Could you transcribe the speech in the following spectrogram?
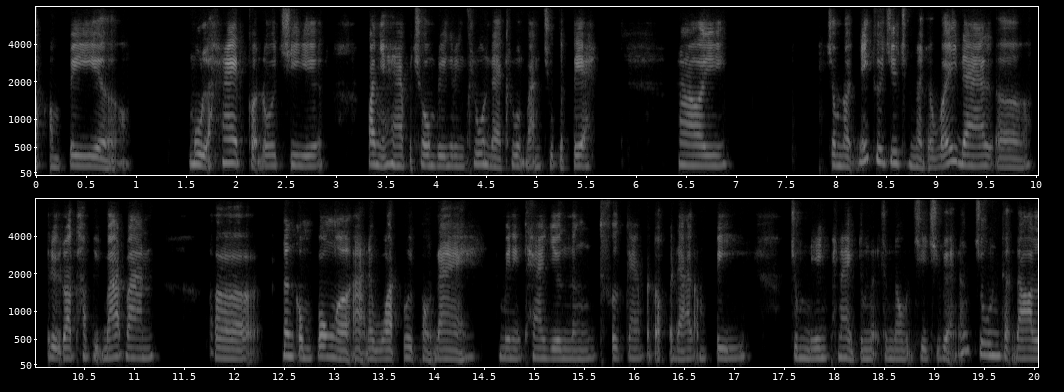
កអំពីមូលហេតុក៏ដូចជាបញ្ហាប្រឈមរៀងៗខ្លួនដែលខ្លួនបានជួបប្រទះហើយចំណុចនេះគឺជាចំណុចអ្វីដែលរាជរដ្ឋាភិបាលបានអឺនឹងកំពុងអនុវត្តរួចផងដែរមានន័យថាយើងនឹងធ្វើការបដិបដាលអំពីជំនាញផ្នែកទំនាក់ទំនងវិជ្ជាជីវៈនឹងជូនទៅដល់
